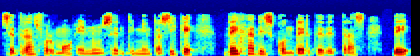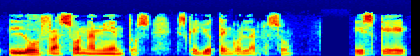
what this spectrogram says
se transformó en un sentimiento. Así que deja de esconderte detrás de los razonamientos. Es que yo tengo la razón. Es que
